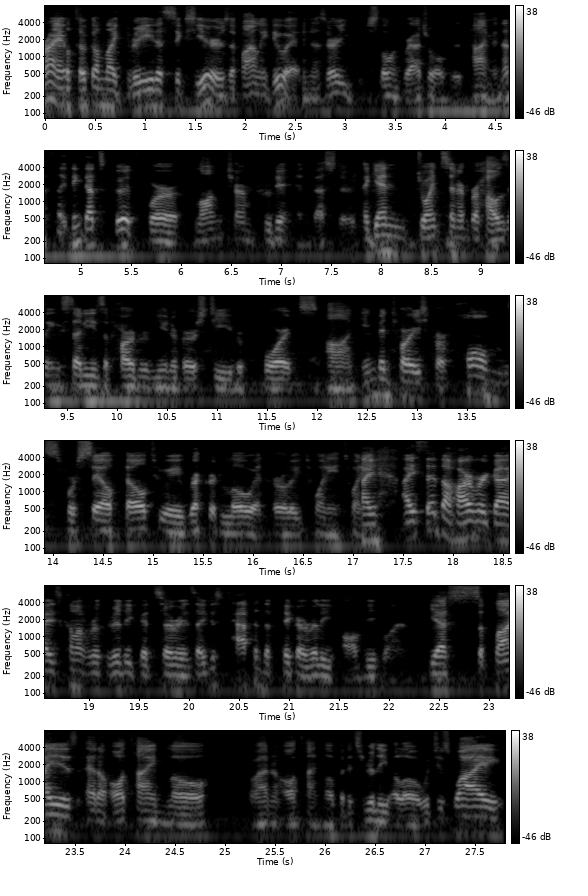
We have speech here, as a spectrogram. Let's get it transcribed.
right, it took them like three to six years to finally do it. And it's very slow and gradual over the time. And that's, I think that's good for long-term prudent investors. Again, Joint Center for Housing Studies of Harvard University reports on inventories for homes for sale fell to a record low in early 2020. I, I said the Harvard guys come up with really good surveys. I just happened to pick a really obvious one. Yes, supply is at an all-time low, or at an all-time low, but it's really a low, which is why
